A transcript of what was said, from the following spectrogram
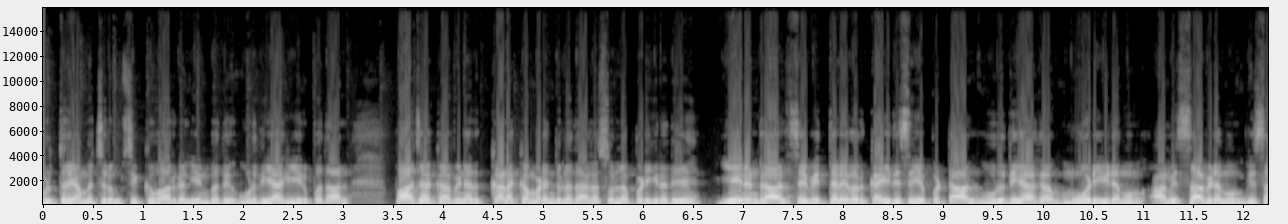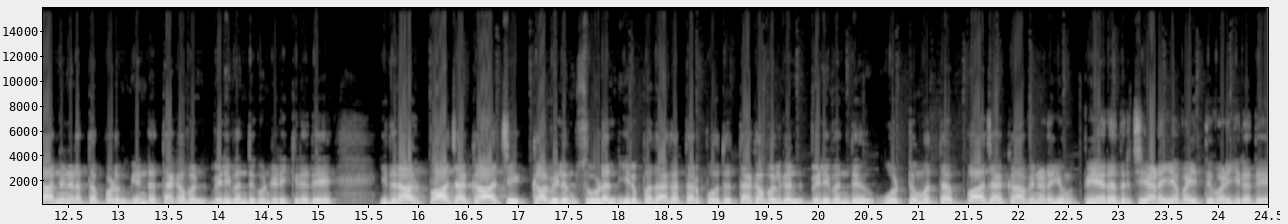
உள்துறை அமைச்சரும் சிக்குவார்கள் என்பது உறுதியாகி இருப்பதால் பாஜகவினர் கலக்கமடைந்துள்ளதாக சொல்லப்படுகிறது. ஏனென்றால் செபி தலைவர் கைது செய்யப்பட்டால் உறுதியாக மோடியிடமும் அமித்ஷாவிடமும் விசாரணை நடத்தப்படும் என்ற தகவல் வெளிவந்து கொண்டிருக்கிறது. இதனால் பாஜக ஆட்சி கவிழும் சூழல் இருப்பதாக தற்போது தகவல்கள் வெளிவந்து ஒட்டுமொத்த பாஜகவினரையும் பேரதிர்ச்சி அடைய வைத்து வருகிறது.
